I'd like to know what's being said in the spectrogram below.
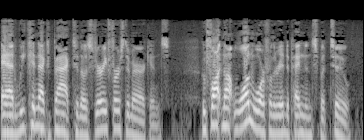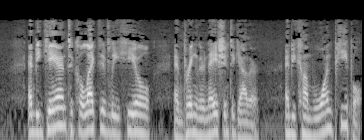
And we connect back to those very first Americans who fought not one war for their independence but two, and began to collectively heal and bring their nation together and become one people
